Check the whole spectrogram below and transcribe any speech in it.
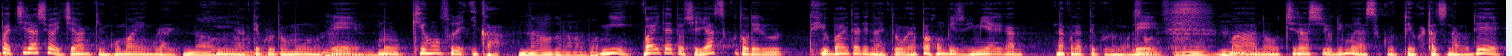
ぱりチラシは1案件5万円ぐらいになってくると思うので、もう基本それ以下に媒体として安く取れるっていう媒体でないとやっぱりホームページの意味合いがなくなってくるので、ね。うん、まあ、あのチラシよりも安くっていう形なので、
